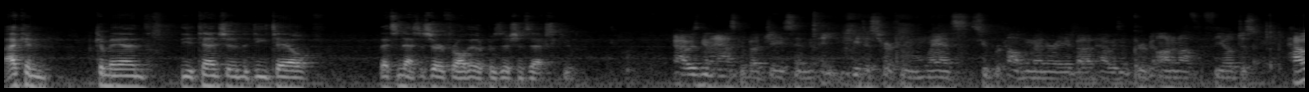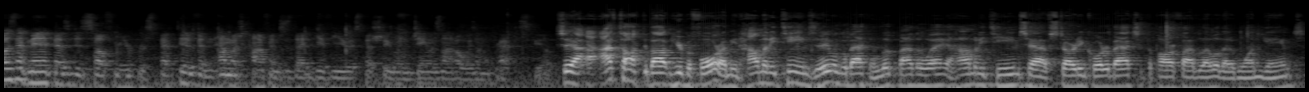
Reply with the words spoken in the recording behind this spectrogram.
I can command the attention and the detail that's necessary for all the other positions to execute. I was going to ask about Jason. We just heard from Lance, super complimentary about how he's improved on and off the field. Just how has that manifested itself from your perspective, and how much confidence does that give you, especially when Jane was not always on the practice field? So yeah, I've talked about here before. I mean, how many teams? Did anyone go back and look? By the way, how many teams have starting quarterbacks at the Power Five level that have won games,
